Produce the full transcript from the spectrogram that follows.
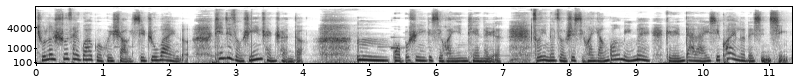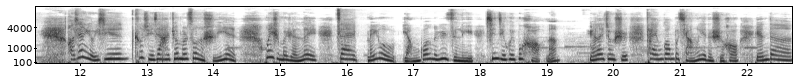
除了蔬菜瓜果会少一些之外呢，天气总是阴沉沉的。嗯，我不是一个喜欢阴天的人，所以呢，总是喜欢阳光明媚，给人带来一些快乐的心情。好像有一些科学家还专门做了实验，为什么人类在没有阳光的日子里心情会不好呢？原来就是太阳光不强烈的时候，人的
